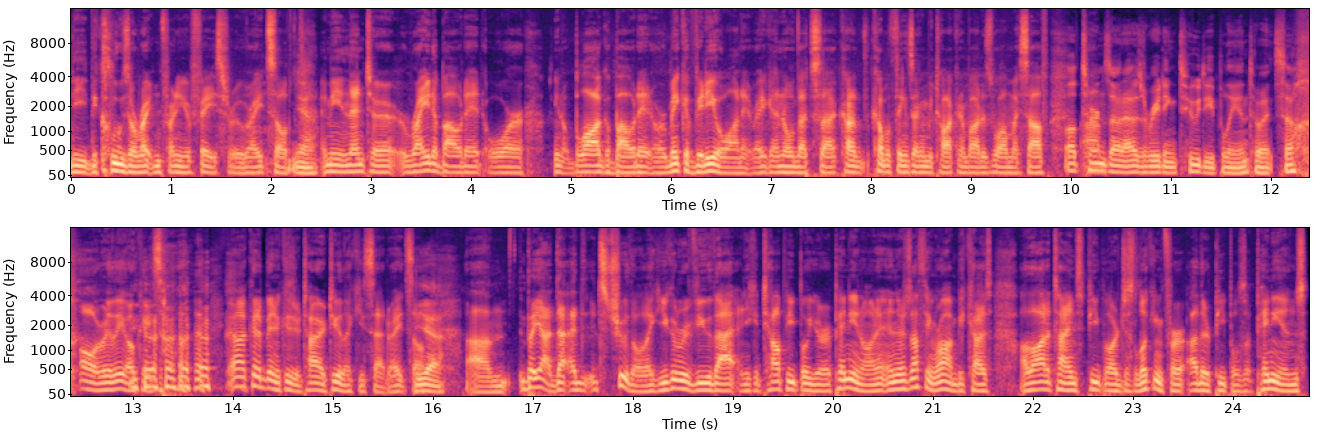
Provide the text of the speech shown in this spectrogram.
the the clues are right in front of your face right? So yeah. I mean then to write about it or you know blog about it or make a video on it right? I know that's uh, kind of a couple things i'm going to be talking about as well myself well it turns out I was reading too deeply into it. So Oh, really? Okay. So yeah, it could have been because you're tired too, like you said, right? So Yeah. Um, but yeah, that, it's true though. Like you can review that and you can tell people your opinion on it, and there's nothing wrong because a lot of times people are just looking for other people's opinions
